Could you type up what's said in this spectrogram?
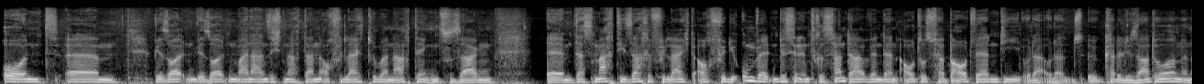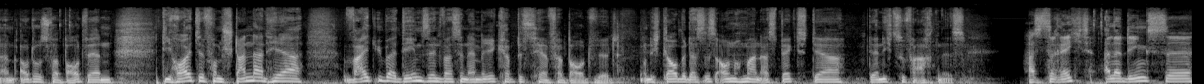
Und ähm, wir sollten, wir sollten meiner Ansicht nach dann auch vielleicht drüber nachdenken zu sagen, ähm, das macht die Sache vielleicht auch für die Umwelt ein bisschen interessanter, wenn dann Autos verbaut werden, die oder oder äh, Katalysatoren an Autos verbaut werden, die heute vom Standard her weit über dem sind, was in Amerika bisher verbaut wird. Und ich glaube, das ist auch nochmal ein Aspekt, der der nicht zu verachten ist. Hast du recht. Allerdings äh,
